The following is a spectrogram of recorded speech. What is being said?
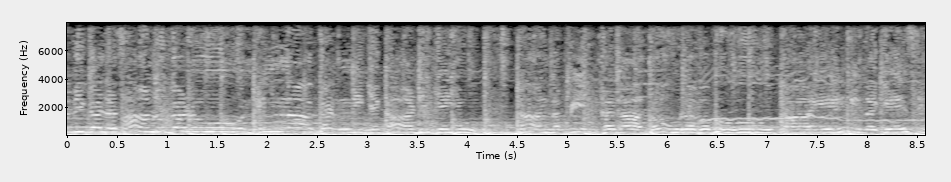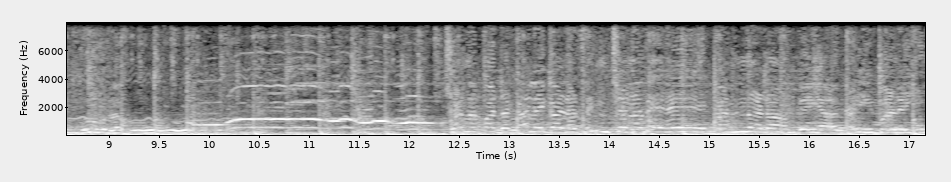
ಕವಿಗಳ ಸಾಲುಗಳು, ನಿನ್ನ ಕಣ್ಣಿಗೆ ಕಾಡಿಗೆಯು ನನ್ನ ಪೀಠದ ಗೌರವವು, ತಾಯೇ ನಿನಗೆ ಸಿಂಧೂರವು. ಜನಪದ ಕಲೆಗಳ ಸಿಂಚನವೇ, ಕನ್ನಡಾಂಬೆಯ ಕೈಬಳೆಯು,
